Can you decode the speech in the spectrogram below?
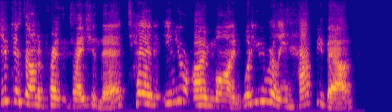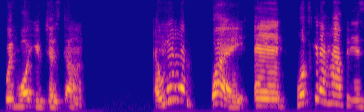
you've just done a presentation there. Ted, in your own mind, what are you really happy about with what you've just done? And we're going to wait, and what's going to happen is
